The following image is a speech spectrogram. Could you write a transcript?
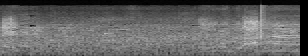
đấy là dự án là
